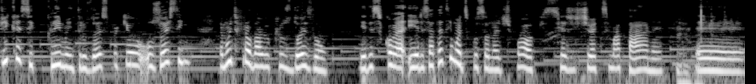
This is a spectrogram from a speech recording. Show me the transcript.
Fica esse clima entre os dois, porque os dois têm. É muito provável que os dois vão. E eles, come... e eles até têm uma discussão, né? de, Tipo, ó, que se a gente tiver que se matar, né? uhum. É...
